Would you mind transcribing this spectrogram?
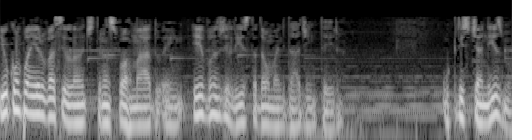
e o companheiro vacilante transformado em evangelista da humanidade inteira. O cristianismo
